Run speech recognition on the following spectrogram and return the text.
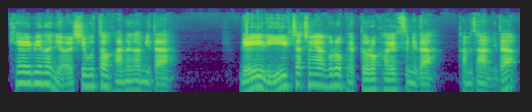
KB는 10시부터 가능합니다. 내일 2일차 청약으로 뵙도록 하겠습니다. 감사합니다.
